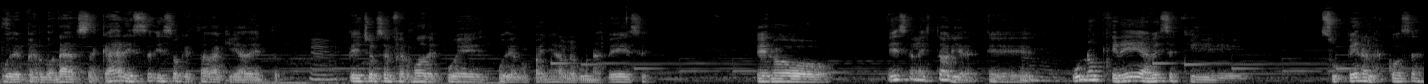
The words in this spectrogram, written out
pude perdonar, sacar eso, que estaba aquí adentro. Mm. De hecho, se enfermó después, pude acompañarlo algunas veces, pero esa es la historia. Eh, mm. Uno cree a veces que supera las cosas,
